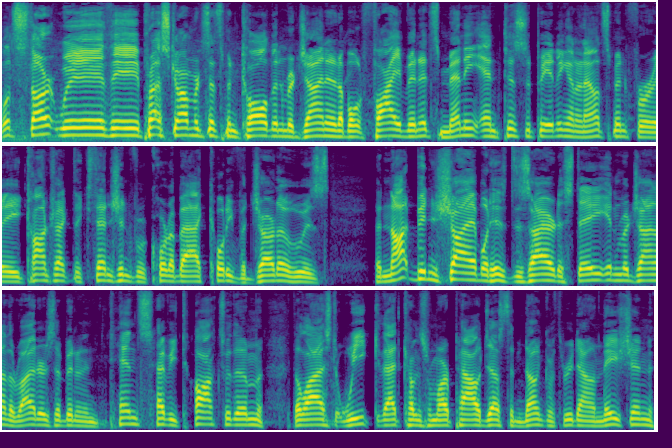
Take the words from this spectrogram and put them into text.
Let's start with a press conference that's been called in Regina in about five minutes. Many anticipating an announcement for a contract extension for quarterback Cody Fajardo, who has not been shy about his desire to stay in Regina. The Riders have been in intense, heavy talks with him the last week. That comes from our pal Justin Dunk of Three Down Nation.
